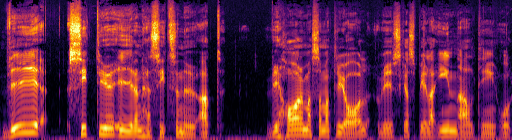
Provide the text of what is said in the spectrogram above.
Vi sitter ju i den här sitsen nu att vi har massa material, vi ska spela in allting och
